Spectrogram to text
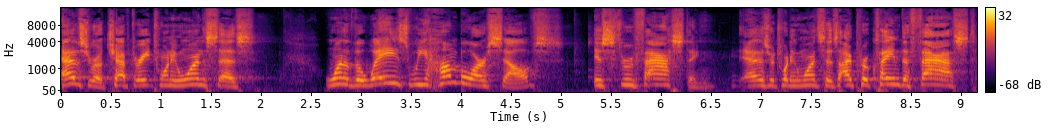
Ezra chapter 8:21 says, "One of the ways we humble ourselves is through fasting." Ezra 21 says, I proclaim the fast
